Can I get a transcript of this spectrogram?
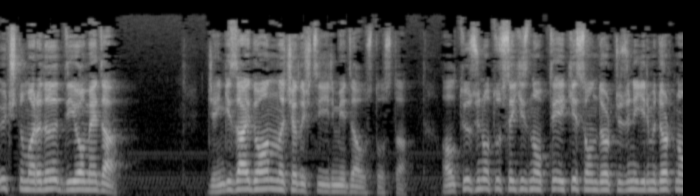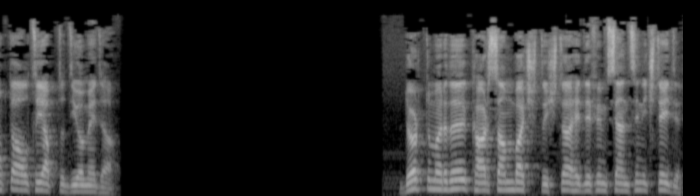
3 numaralı Diomeda. Cengiz Aydoğan'la çalıştı 27 Ağustos'ta. 600'ün 38.2 son 400'ünü 24.6 yaptı Diomeda. 4 numaralı Karsambaç dışta hedefim sensin içteydi.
